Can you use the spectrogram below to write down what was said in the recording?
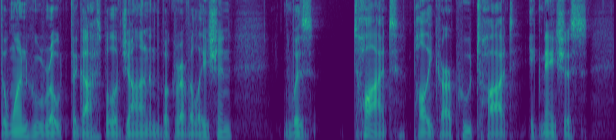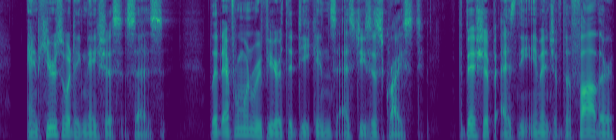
the one who wrote the Gospel of John in the book of Revelation was taught Polycarp, who taught Ignatius. And here's what Ignatius says Let everyone revere the deacons as Jesus Christ, the bishop as the image of the Father,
